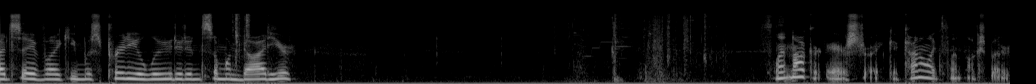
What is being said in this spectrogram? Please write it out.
I'd say Viking was pretty eluded and someone died here. Flintlock or airstrike? I kind of like Flintlocks better.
